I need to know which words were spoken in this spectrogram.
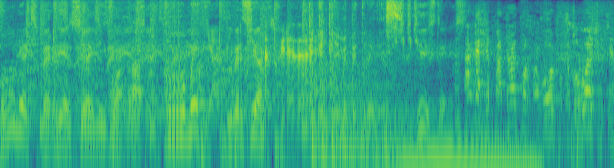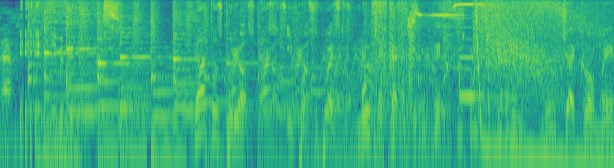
Una experiencia inigualable. Comedia, diversión. En MP3. Chistes. Hágase para atrás, por favor, porque me voy a suicidar. En MP3. Datos curiosos. Y por supuesto, mucha caca. mucha comedia.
